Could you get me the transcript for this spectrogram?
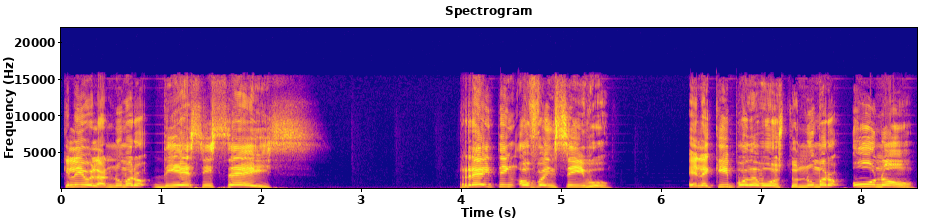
Cleveland número 16. Rating ofensivo. El equipo de Boston número 1.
